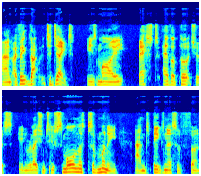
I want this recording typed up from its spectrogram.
And I think that to date is my best ever purchase in relation to smallness of money and bigness of fun.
